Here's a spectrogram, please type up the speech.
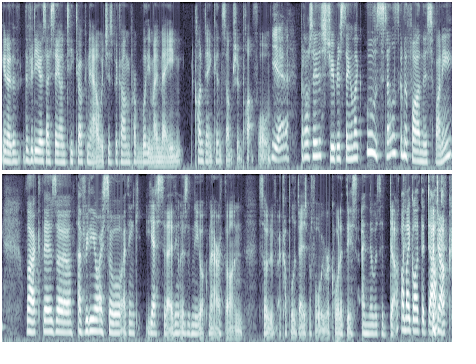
you know the the videos I see on TikTok now, which has become probably my main content consumption platform. Yeah. But I'll say the stupidest thing. I'm like, oh, Stella's gonna find this funny. Like, there's a, a video I saw, I think yesterday, I think it was the New York Marathon, sort of a couple of days before we recorded this, and there was a duck. Oh my god, the duck. The duck.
